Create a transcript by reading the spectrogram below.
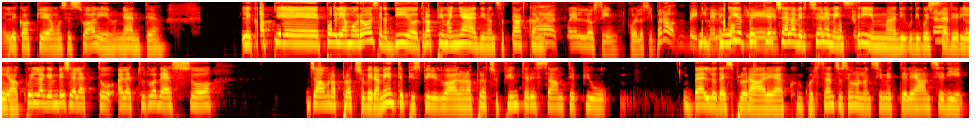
le coppie omosessuali, non niente. Le coppie poliamorose, addio, troppi magneti, non si attaccano. Eh, quello sì, quello sì. Però vedi, Ma, ma io perché coppie, c'è la versione nelle coppie, mainstream di, di questa teoria, certo, quella che invece hai letto, hai letto tu adesso, già un approccio veramente più spirituale, un approccio più interessante, più bello da esplorare, ecco, in quel senso se uno non si mette le ansie di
